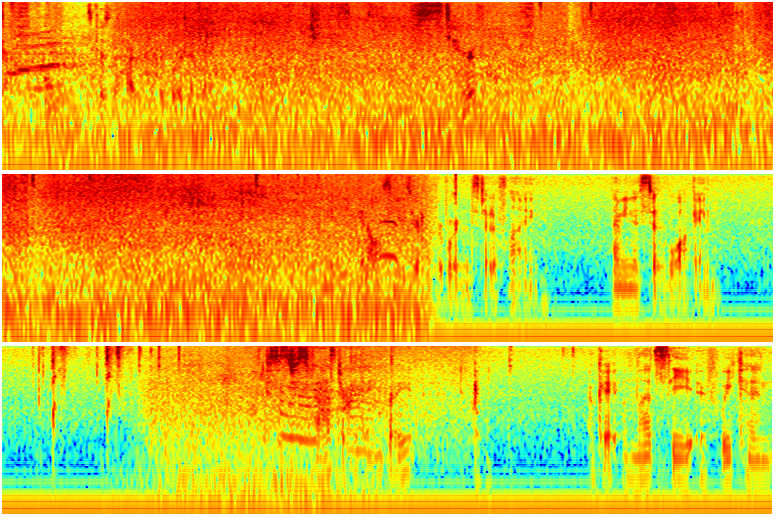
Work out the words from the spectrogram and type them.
Yeah. It's because of the hoverboard. Okay. Jesus. This is terrifying. Maybe you can also use your hoverboard instead of flying. I mean, instead of walking. Because it's just faster, I think, right? Okay, let's see if we can...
